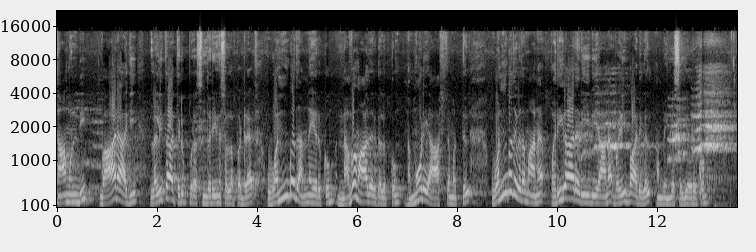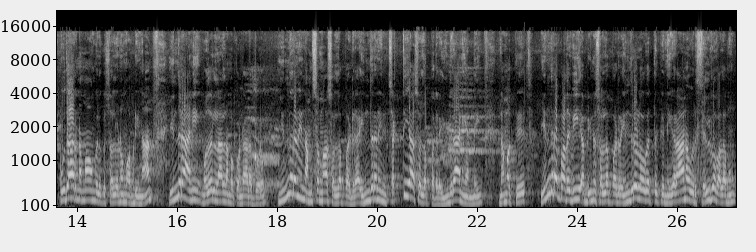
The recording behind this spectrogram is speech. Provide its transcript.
சாமுண்டி வாராகி லலிதா திருப்புர சுந்தரின்னு சொல்லப்படுற ஒன்பது அன்னையருக்கும் நவமாதர்களுக்கும் நம்முடைய ஆசிரமத்தில் ஒன்பது விதமான பரிகார ரீதியான வழிபாடுகள் நம்ம இங்கே செய்ய இருக்கும். உதாரணமாக உங்களுக்கு சொல்லணும் அப்படின்னா இந்திராணி முதல் நாள் நம்ம கொண்டாட போகிறோம் இந்திரனின் அம்சமாக சொல்லப்படுற இந்திரனின் சக்தியாக சொல்லப்படுற இந்திராணி அன்னை நமக்கு இந்திர பதவி அப்படின்னு சொல்லப்படுற இந்திரலோகத்துக்கு நிகரான ஒரு செல்வ வளமும்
